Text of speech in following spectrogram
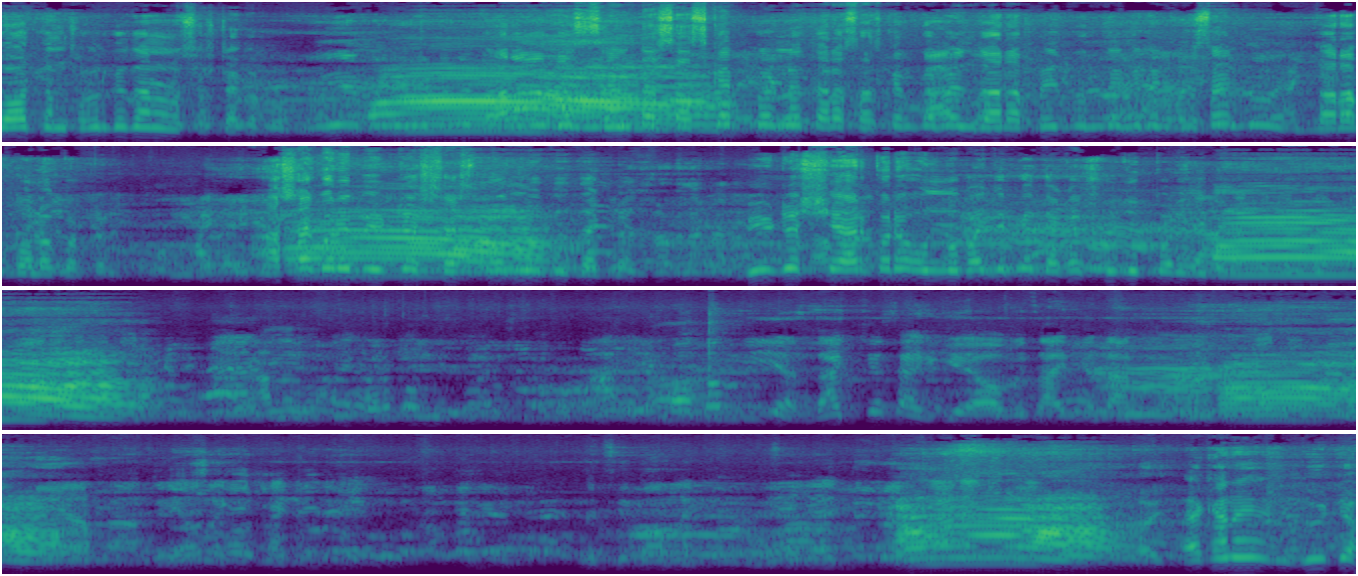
দর দাম সম্পর্কে জানানোর চেষ্টা করব। যারা আমার চ্যানেলটা সাবস্ক্রাইব করেন তারা সাবস্ক্রাইব করবেন। যারা ফেসবুক থেকে দেখতেছেন তারা ফলো করবেন। আশা করি ভিডিওটা শেষ পর্যন্ত দেখবেন। ভিডিওটা শেয়ার করে অন্য ভাইদেরকে দেখার সুযোগ করে দিবেন। এখানে দুইটা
